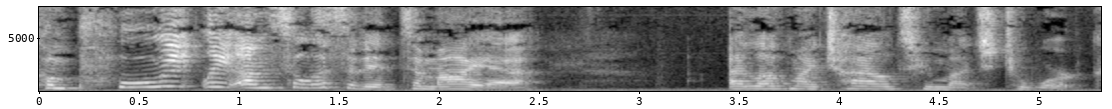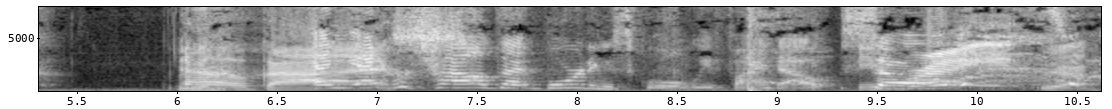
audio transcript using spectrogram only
completely unsolicited to Maya, I love my child too much to work. Oh god. And yet her child's at boarding school, we find out. So right. Yeah.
